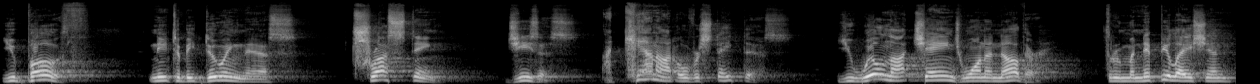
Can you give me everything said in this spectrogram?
You both need to be doing this trusting Jesus. I cannot overstate this. You will not change one another through manipulation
